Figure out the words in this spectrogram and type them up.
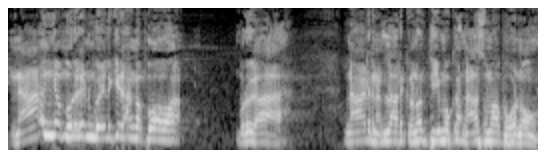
நாங்க முருகன் கோயிலுக்கு நாங்க போவோம். முருகா நாடு நல்லா இருக்கணும் திமுக நாசமா போகணும்.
